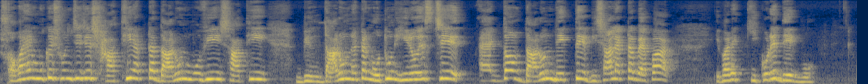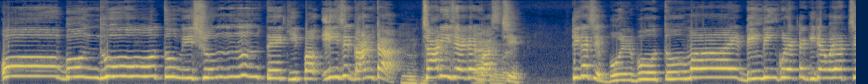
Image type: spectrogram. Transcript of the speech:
সবাইয়ের মুখে শুনছি যে সাথী একটা দারুণ মুভি সাথী দারুণ একটা নতুন হিরো এসছে। একদম দারুণ দেখতে বিশাল একটা ব্যাপার। এবারে কি করে দেখব? ও বন্ধু তুমি শুনতে কি পাও? এই যে গানটা। চারি জায়গায়। বাজছে। ঠিক আছে? বলব তোমায়। ডিং ডিং করে একটা গিটার বাজাচ্ছে।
